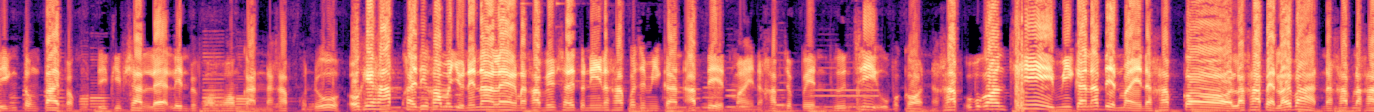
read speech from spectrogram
ลิงก์ตรงใต้ปักหมุดดีสคริปชันและเล่นไปพร้อมๆ กันนะครับคนดู โอเคครับ ใครที่เข้ามาอยู่ในหน้าแรกนะครับ เว็บไซต์ตัวนี้นะครับ ก็จะมีการอัปเดตใหม่นะครับ จะเป็นพื้นที่อุปกรณ์นะครับ อุปกรณ์ที่มีการอัปเดตใหม่นะครับ ก็ราคา 800 บาทนะครับ ราคา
